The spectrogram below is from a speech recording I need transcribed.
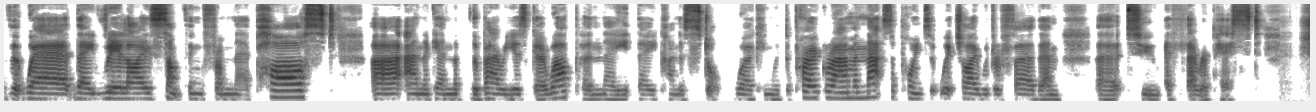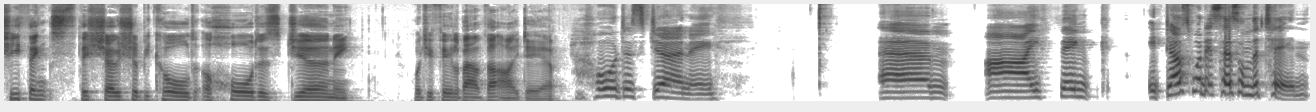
that where they realize something from their past, uh, and again the, the, barriers go up, and they they kind of stop working with the program, and that's a point at which I would refer them uh, to a therapist. She thinks this show should be called a hoarder's journey. What do you feel about that idea? A hoarder's journey. Um, I think it does what it says on the tin,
